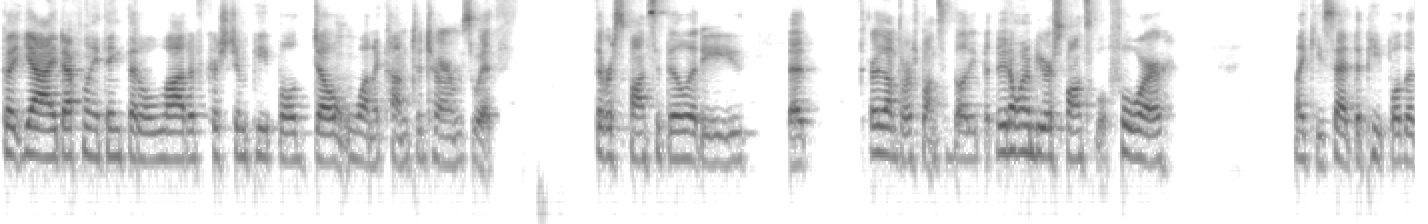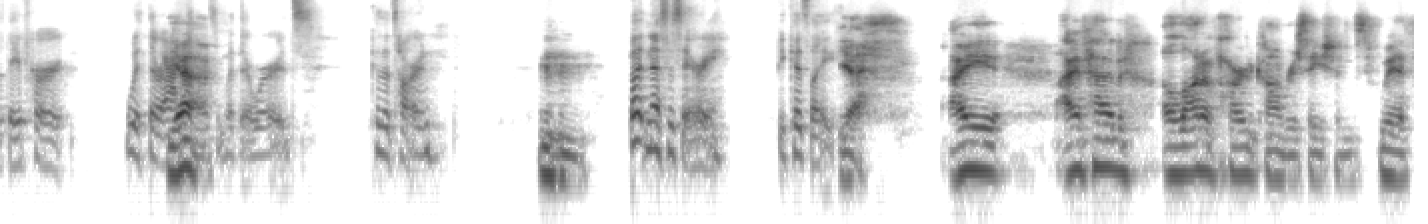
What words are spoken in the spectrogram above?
but yeah, I definitely think that a lot of Christian people don't want to come to terms with the responsibility that, or not the responsibility, but they don't want to be responsible for, like you said, the people that they've hurt with their actions Yeah. and with their words, because it's hard, Mhm. but necessary. Because like, Yes. I I've had a lot of hard conversations with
